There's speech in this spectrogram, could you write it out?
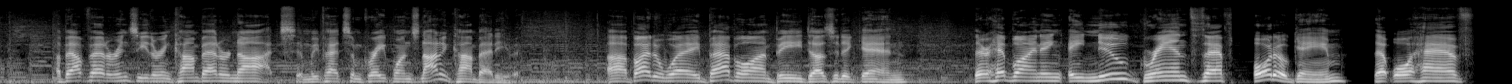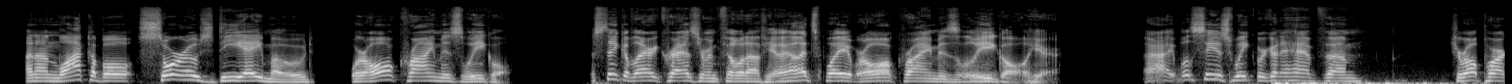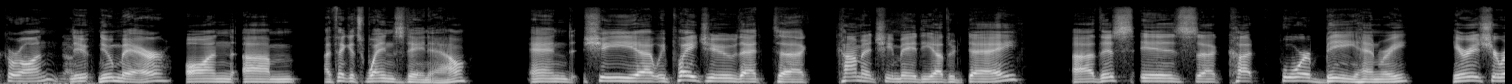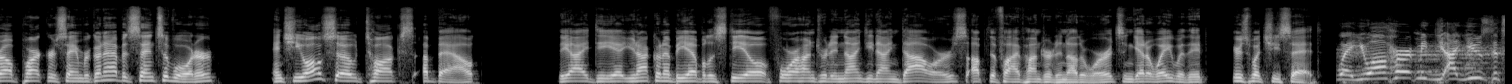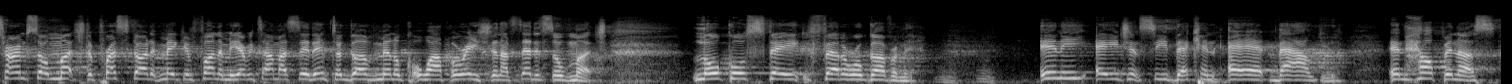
about veterans, either in combat or not. And we've had some great ones not in combat, even. Uh, by the way, Babylon Bee does it again. They're headlining a new Grand Theft Auto game that will have an unlockable Soros DA mode where all crime is legal. Let's think of Larry Krasner in Philadelphia. Let's play it where all crime is legal here. All right, we'll see this week. We're going to have um, Cherelle Parker on, new, new mayor, on, um, I think it's Wednesday now. And she, uh, we played you that uh, comment she made the other day. Uh, this is uh, cut 4B, Henry. Here is Cherelle Parker saying we're going to have a sense of order. And she also talks about the idea you're not going to be able to steal $499, up to 500 in other words, and get away with it. Here's what she said. Wait, you all heard me. I used the term so much, the press started making fun of me every time I said intergovernmental cooperation. I said it so much. Local, state, federal government any agency that can add value in helping us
